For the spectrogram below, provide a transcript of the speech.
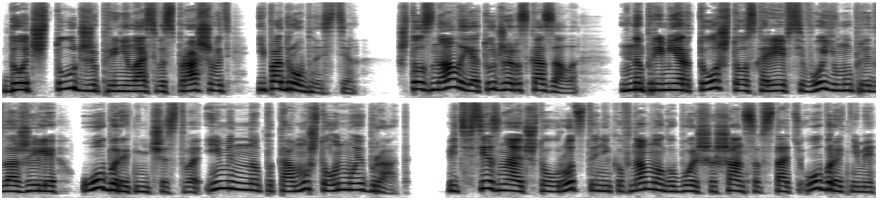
дочь тут же принялась выспрашивать и подробности. Что знала, я тут же рассказала. Например, то, что, скорее всего, ему предложили оборотничество именно потому, что он мой брат. Ведь все знают, что у родственников намного больше шансов стать оборотнями,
